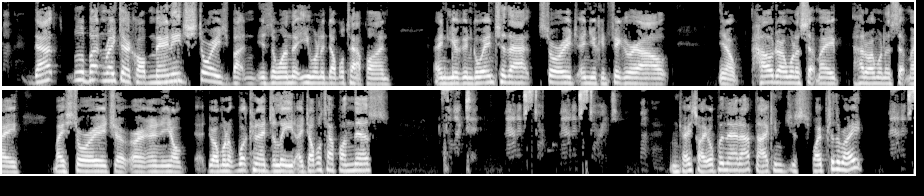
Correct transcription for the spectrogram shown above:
Button. that little button right there called manage storage button is the one that you want to double tap on. And you can go into that storage and you can figure out, you know, how do I want to set my, how do I want to set my, my storage or, or and, you know, do I want to, what can I delete? I double tap on this. Selected. Manage store. Manage storage. Button. Okay. So I open that up. Now I can just swipe to the right. Manage storage. Health. 86.2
